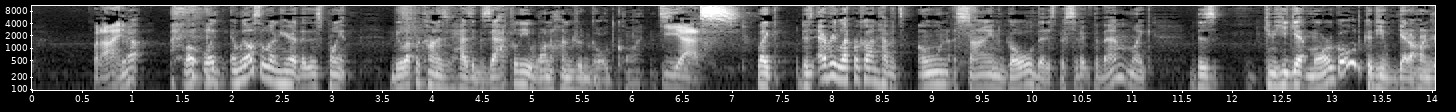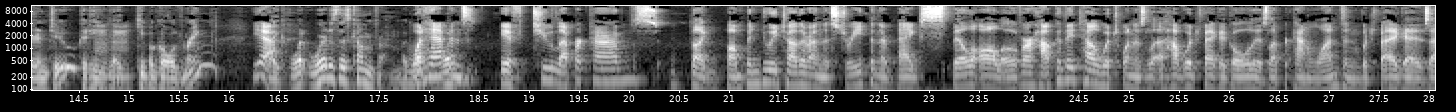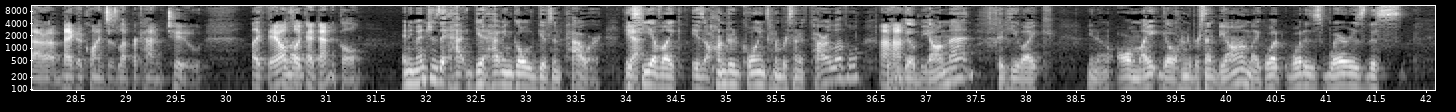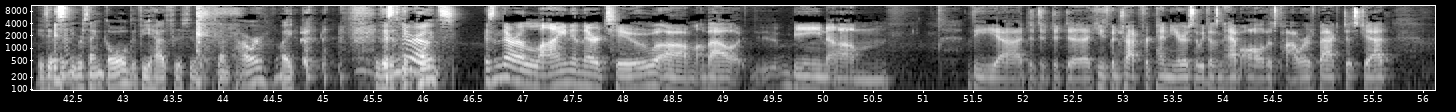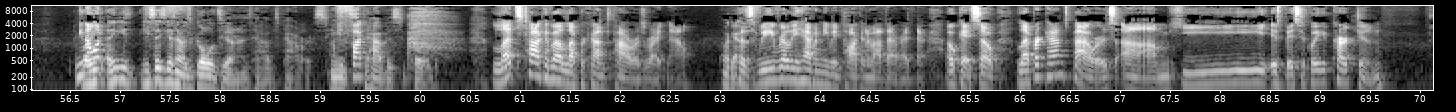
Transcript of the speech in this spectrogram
but I am. You know, well, like, and we also learn here that at this point, the leprechaun is, has exactly 100 gold coins. Yes. Like, does every leprechaun have its own assigned gold that is specific to them? Like, does can he get more gold? Could he get 102? Could he like keep a gold ring? Mm-hmm. Yeah. Like, what? Where does this come from? Like, What happens if two leprechauns like bump into each other on the street and their bags spill all over? How could they tell which one is le- how which bag of gold is leprechaun one and which bag is uh, bag of coins is leprechaun two? Like they all like- look identical. And he mentions that ha- having gold gives him power. Does Yeah. he have like is 100 coins 100 percent of his power level? Could Uh-huh. he go beyond that? Could he like you know all might go 100 percent beyond? Like what? What is? Where is this? Is it 50 percent gold if he has 50 percent power? Like, is isn't there a, points? isn't there a line in there too um, about being um, the uh, duh, duh, duh, he's been trapped for ten years, so he doesn't have all of his powers back just yet. You know what? he, I think he, he says he doesn't have his gold, so he doesn't have his powers. He needs Fuck. to have his gold. Let's talk about Leprechaun's powers right now. Okay. Because we really haven't even talking about that right there. Okay, so Leprechaun's powers. Um, he is basically a cartoon.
